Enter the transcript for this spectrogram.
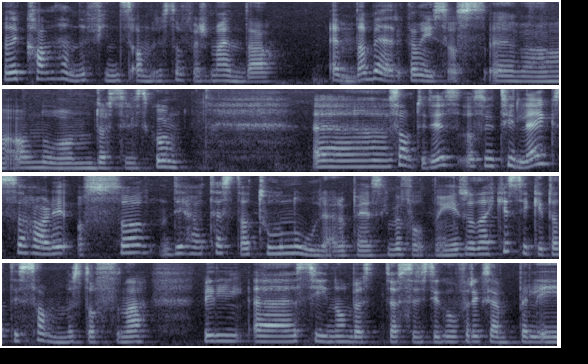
Men det kan hende det fins andre stoffer som er enda enda bedre kan vise oss hva, om noe om dødsrisikoen. Uh, samtidig, altså I tillegg så har de også De har testa to nordeuropeiske befolkninger. Så det er ikke sikkert at de samme stoffene vil uh, si noe om dødsrisiko f.eks. i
